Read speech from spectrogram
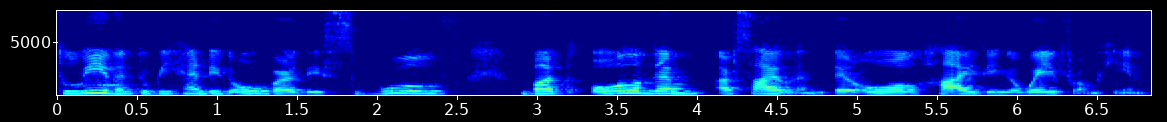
to live and to be handed over this wolf. But all of them are silent. They're all hiding away from him.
